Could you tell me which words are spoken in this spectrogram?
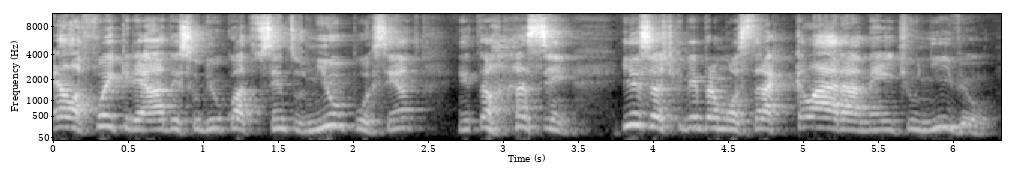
ela foi criada e subiu 400 mil por cento, então, assim, isso acho que vem para mostrar claramente o nível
